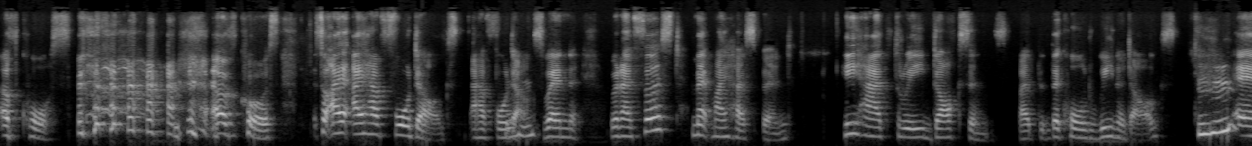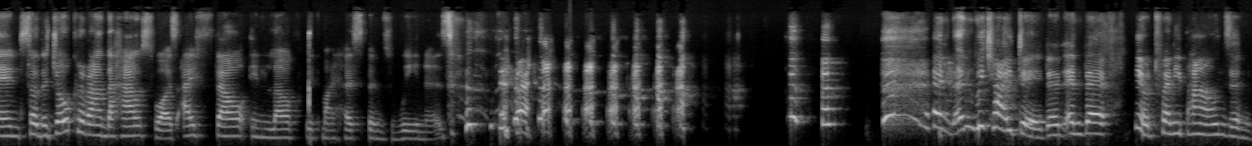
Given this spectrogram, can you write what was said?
Of course. of course. So I, I have four dogs. I have 4 mm-hmm. dogs. When when I first met my husband, he had three dachshunds, right? They're called wiener dogs. Mm-hmm. And so the joke around the house was I fell in love with my husband's wieners. and, and which I did. And, and they're, you know, 20 pounds and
